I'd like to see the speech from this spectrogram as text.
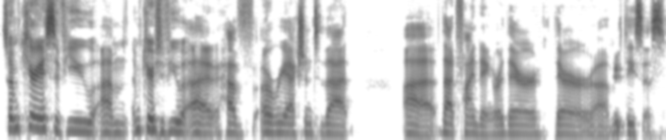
so i'm curious if you um, i'm curious if you uh, have a reaction to that uh, that finding or their their um, thesis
